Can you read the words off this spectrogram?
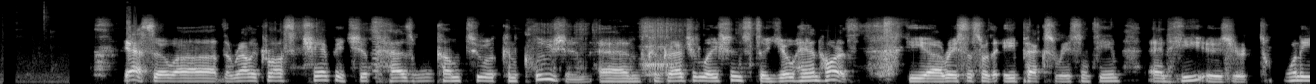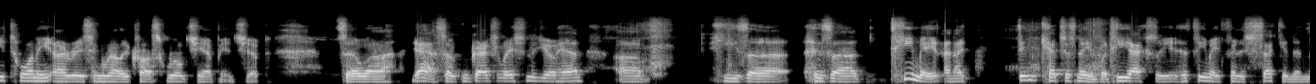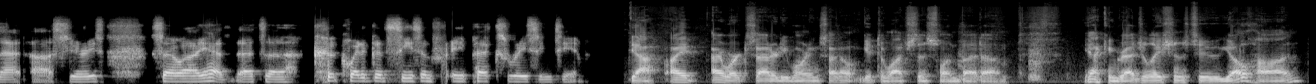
Yeah, so uh, the Rallycross Championship has come to a conclusion, and congratulations to Johan Harth. He uh, races for the Apex Racing Team, and he is your 2020 iRacing Rallycross World Championship. So uh, yeah, so congratulations to Johan. Um, he's uh, his uh, teammate, and I didn't catch his name, but he actually his teammate finished second in that uh, series. So uh, yeah, that's a quite a good season for Apex Racing Team. Yeah, I I work Saturday morning, so I don't get to watch this one, but um, yeah, congratulations to Johan.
